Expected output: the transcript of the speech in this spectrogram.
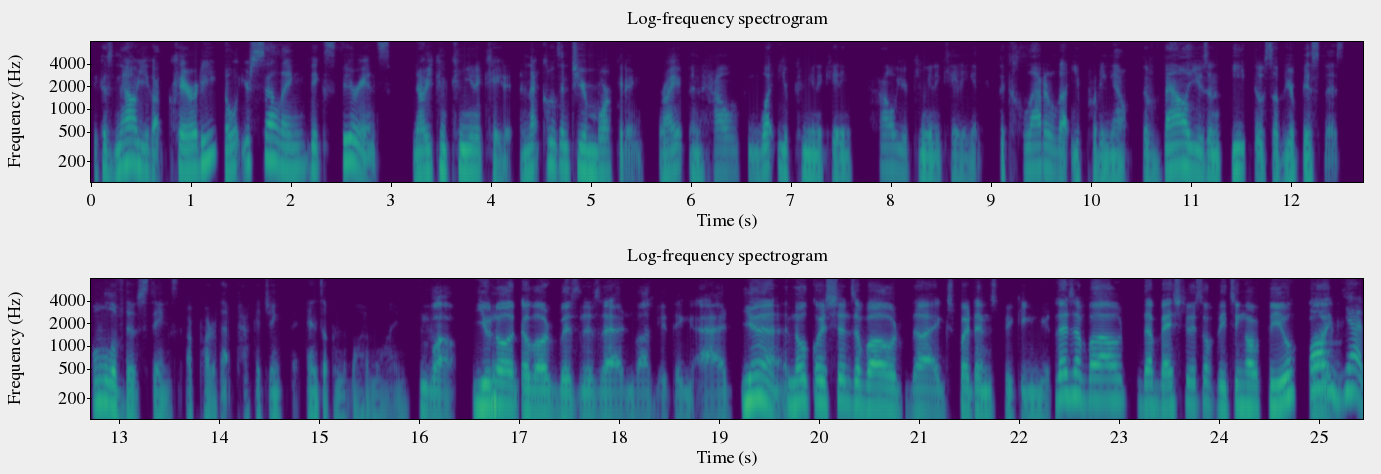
Because now you got clarity, know what you're selling, the experience, now you can communicate it. And that comes into your marketing, right? And how, what you're communicating, how you're communicating it, the collateral that you're putting out, the values and ethos of your business. All of those things are part of that packaging that ends up in the bottom line. Wow. You know about business and marketing ad. Yeah. No questions about the expert I'm speaking. That's about the best ways of reaching out to you. Oh, like, yeah.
